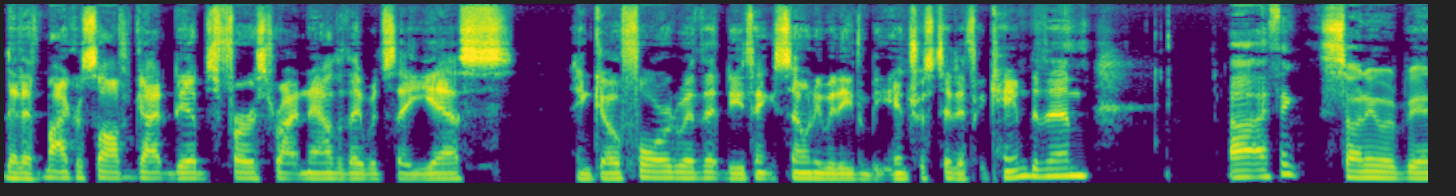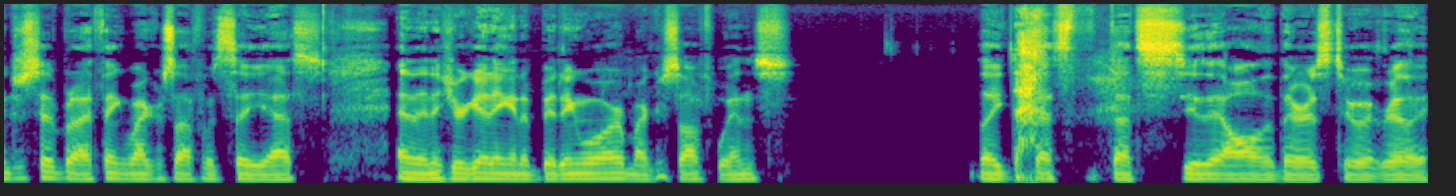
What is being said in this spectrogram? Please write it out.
that if Microsoft got dibs first right now that they would say yes and go forward with it? Do you think Sony would even be interested if it came to them uh, I think Sony would be interested, but I think Microsoft would say yes. And then if you're getting in a bidding war, Microsoft wins. Like that's that's all there is to it, really.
